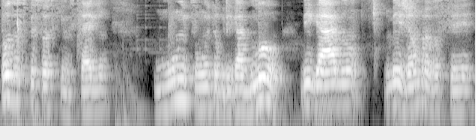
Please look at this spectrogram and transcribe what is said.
todas as pessoas que me seguem. Muito, muito obrigado. Lu, obrigado. Um beijão para você,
